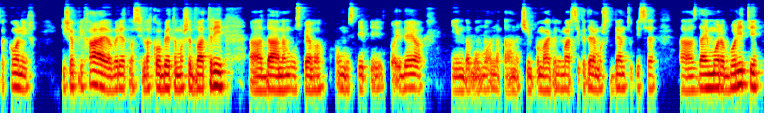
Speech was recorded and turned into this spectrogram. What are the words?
zakonih, ki še prihajajo, verjetno si lahko obetamo še dva, tri, da nam bo uspelo umestiti to idejo in da bomo na ta način pomagali marsikateremu študentu, ki se zdaj mora boriti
